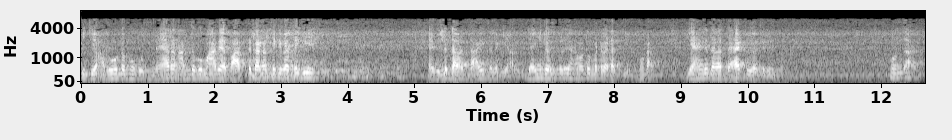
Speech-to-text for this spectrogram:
ඉති අරූට මොකුත් නෑර නන්ද කුමාරයා පාත්‍රටන පිටිපස්සේ ගියේ. ඇවිල්ලා දවස් 10 ඉඳලා ගියා. දැන් ඊට පස්සේ යනකොට උඹට වැඩක් තියෙනවා. මොකක්ද? ගෑනිට දවස් 10ක් විවෘත වෙනවා. හොඳයි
